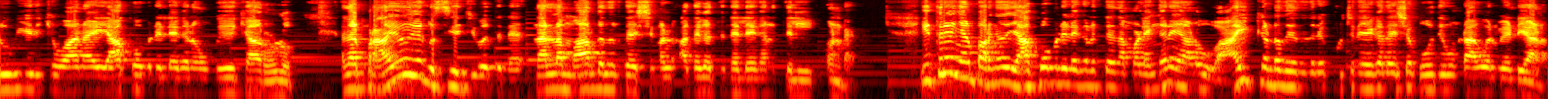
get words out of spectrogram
രൂപീകരിക്കുവാനായി യാക്കോബിന്റെ ലേഖനം ഉപയോഗിക്കാറുള്ളൂ. എന്നാൽ പ്രായോഗിക ക്രിസ്തീയ ജീവിതത്തിന് നല്ല മാർഗനിർദ്ദേശങ്ങൾ അദ്ദേഹത്തിന്റെ ലേഖനത്തിൽ ഉണ്ട്. ഇത്രയും ഞാൻ പറഞ്ഞത് യാക്കോബിന്റെ ലേഖനത്തെ നമ്മൾ എങ്ങനെയാണ് വായിക്കേണ്ടത് എന്നതിനെ കുറിച്ചൊരു ഏകദേശ ബോധ്യം ഉണ്ടാകുവാൻ വേണ്ടിയാണ്.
